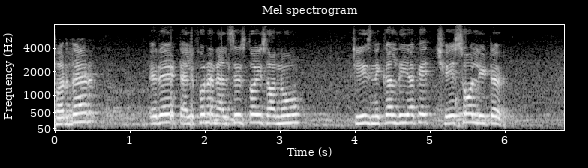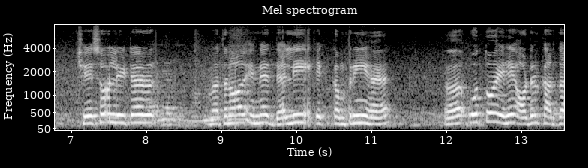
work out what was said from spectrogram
ਫਰਦਰ ਇਹਦੇ ਟੈਲੀਫੋਨ ਐਨਾਲਿਸਿਸ ਤੋਂ ਹੀ ਸਾਨੂੰ ਚੀਜ਼ ਨਿਕਲਦੀ ਆ ਕਿ 600 ਲੀਟਰ 600 ਲੀਟਰ ਮੈਥਨੋਲ ਇਹਨੇ ਦਿੱਲੀ ਇੱਕ ਕੰਪਨੀ ਹੈ। ਉਹ ਤੋਂ ਇਹ ਆਰਡਰ ਕਰਦਾ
